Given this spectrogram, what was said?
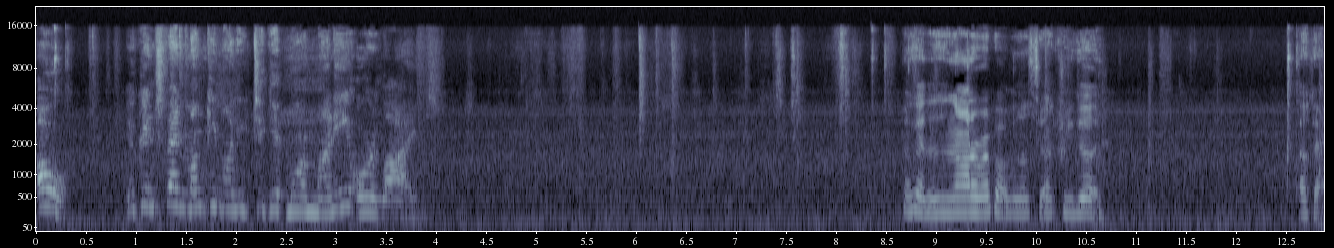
Oh, you can spend monkey money to get more money or lives. Okay, this is not a ripoff. That's actually good. Okay.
